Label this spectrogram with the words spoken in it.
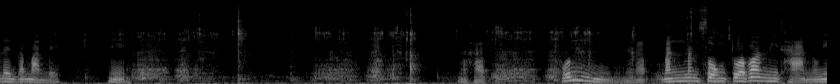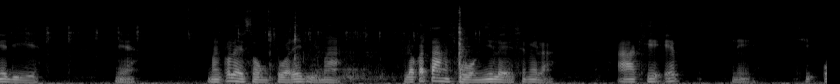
เล่นสมันเลย นี่ นะครับพุ่นนะครับ มันมันทรงตัวเพราะมันมีฐานตรงนี้ดี เนี่ย มันก็เลยทรงตัวได้ดีมาก แล้วก็ตั้งโชว์งี้เลยใช่ไหมล่ะ RKF นี่ TO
